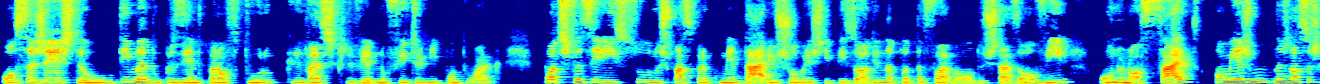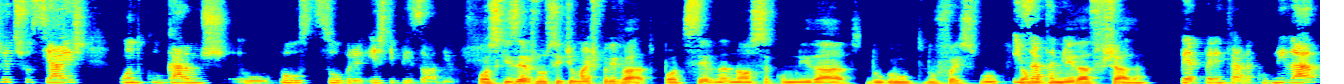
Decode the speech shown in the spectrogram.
ou seja esta última, do presente para o futuro, que vais escrever no futureme.org. Podes fazer isso no espaço para comentários sobre este episódio, na plataforma onde o estás a ouvir, ou no nosso site, ou mesmo nas nossas redes sociais, onde colocarmos o post sobre este episódio. Ou se quiseres num sítio mais privado, pode ser na nossa comunidade do grupo do Facebook, que Exatamente. é uma comunidade fechada. Pede para entrar na comunidade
